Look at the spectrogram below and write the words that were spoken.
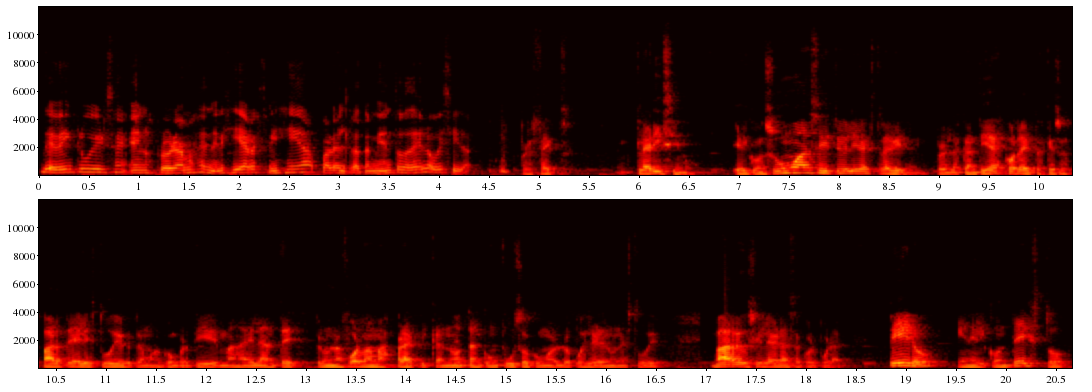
debe incluirse en los programas de energía restringida para el tratamiento de la obesidad. Perfecto, clarísimo. El consumo de aceite de oliva extra virgen, pero en las cantidades correctas, que eso es parte del estudio que te vamos a compartir más adelante, pero de una forma más práctica, no tan confuso como lo puedes leer en un estudio, va a reducir la grasa corporal. Pero en el contexto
